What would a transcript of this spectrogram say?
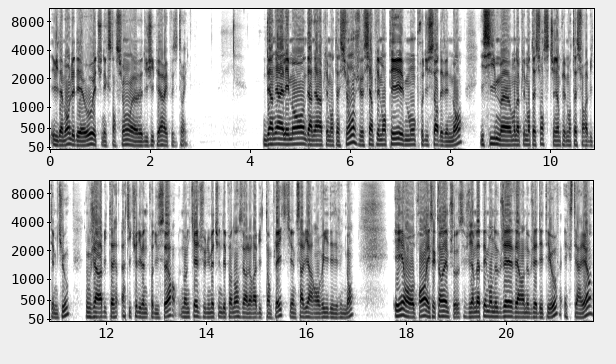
évidemment, le DAO est une extension euh, du JPA repository. Dernier élément, dernière implémentation, je vais aussi implémenter mon producteur d'événements. Ici, mon implémentation, c'est une implémentation RabbitMQ. Donc j'ai un Rabbit Article Event Producer, dans lequel je vais lui mettre une dépendance vers le Rabbit Template, qui va me servir à envoyer des événements. Et on reprend exactement la même chose. Je viens mapper mon objet vers un objet DTO extérieur,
